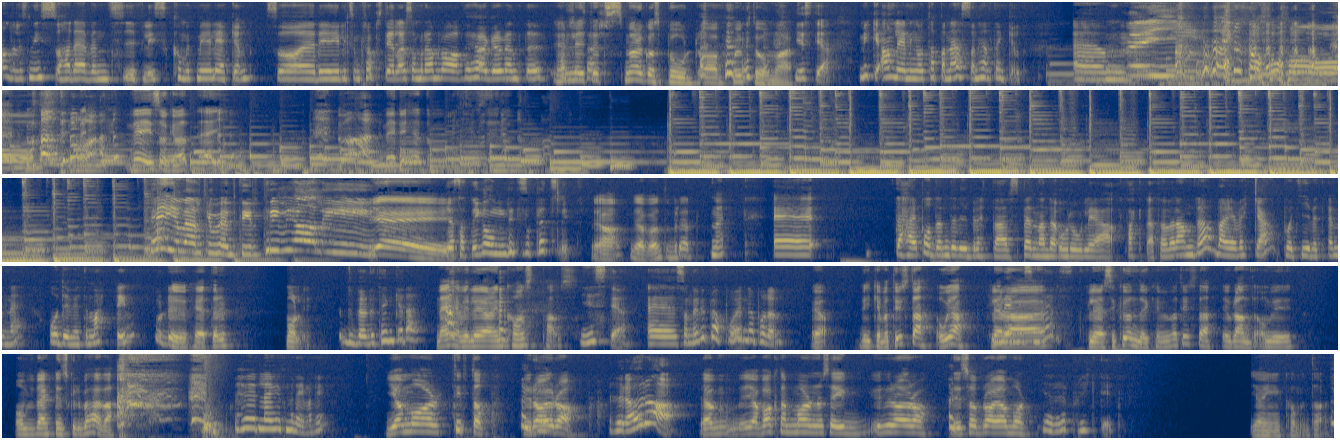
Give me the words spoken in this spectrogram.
Alldeles nyss så hade även syfilis kommit med i leken. Så eh, det är liksom kroppsdelar som ramlar av till höger och vänster. En litet smörgåsbord av sjukdomar. Just det, mycket anledning att tappa näsan helt enkelt. Um, Nej! vadå? Nej, så kan man Nej. Nej, det är välkommen till Trivialis! Yay! Jag satte igång lite så plötsligt. Ja, jag var inte beredd. Nej. Eh, det här är podden där vi berättar spännande och roliga fakta för varandra varje vecka på ett givet ämne. Och du heter Martin. Och du heter Molly. Du behövde tänka där. Nej, jag ville göra en konstpaus. Just det. Eh, som är vi bra på i den här podden. Ja, vi kan vara tysta. Oh ja, flera, flera sekunder kan vi vara tysta ibland om vi, om vi verkligen skulle behöva. Hur är läget med dig Martin? Jag mår tipptopp. Hurra, hurra. Hurra hurra! Jag, jag vaknar på morgonen och säger hurra, hurra. Det är så bra jag mår. Gör du det på riktigt? Jag har ingen kommentar.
